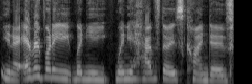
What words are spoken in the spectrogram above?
you know everybody when you when you have those kind of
